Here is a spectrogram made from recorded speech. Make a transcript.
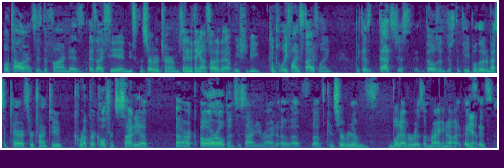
Well, tolerance is defined as, as I see it in these conservative terms, and anything outside of that, we should be completely fine stifling because that's just those are just the people, the domestic terrorists who are trying to corrupt our culture and society of uh, our our open society, right? Of of, of conservative whateverism, right? You know, it's, Yeah. it's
